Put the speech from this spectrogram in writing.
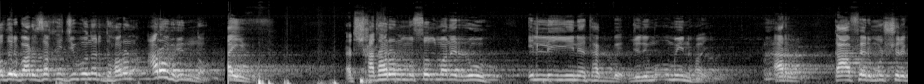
ওদের বারজাকি জীবনের ধরন আরও ভিন্ন। লাইভ আর সাধারণ মুসলমানের রুহ ইল্লিইনে থাকবে যদি মুমিন হয়। আর কাফের, মুশরিক,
